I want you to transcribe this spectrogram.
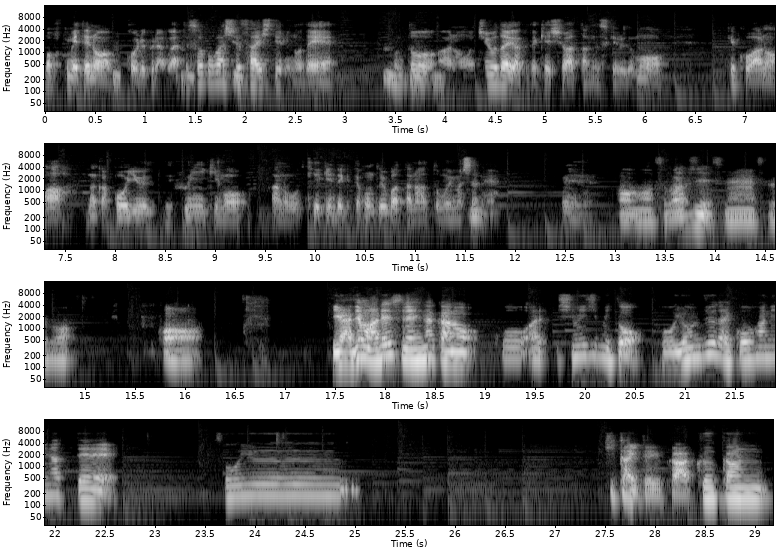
も含めての交流クラブがあって、そこが主催しているので、本当、あの、中央大学で決勝あったんですけれども、結構あの、あ、なんかこういう雰囲気も、あの、経験できて本当良かったなと思いましたね。うん、えああ、素晴らしいですね、それは。ああ。いや、でもあれですね、なんかあの、こう、あれ、しみじみと、こう40代後半になって、そういう機会というか、空間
